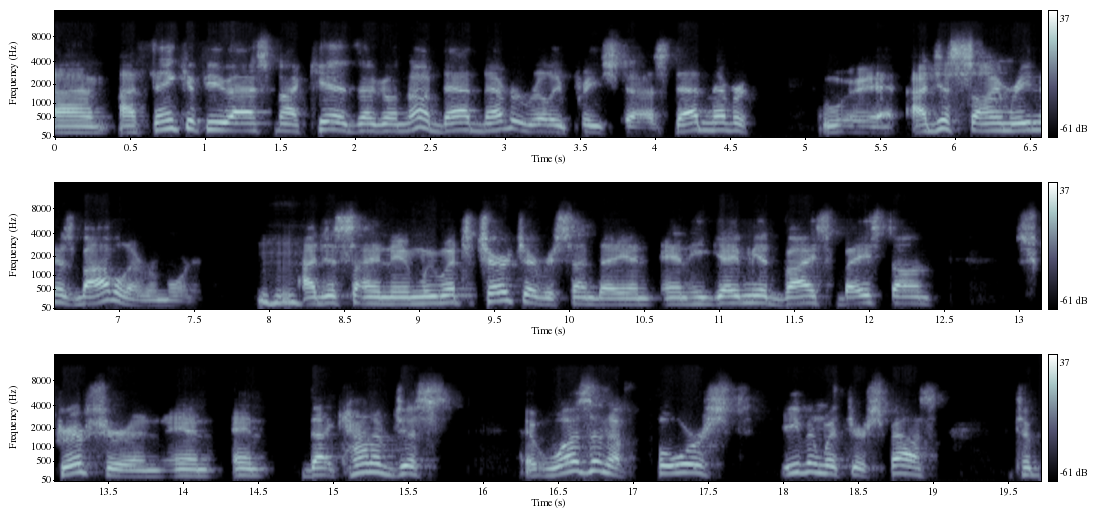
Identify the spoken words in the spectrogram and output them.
um, I think if you ask my kids, they'll go, "No, Dad never really preached to us. Dad never." I just saw him reading his Bible every morning. Mm-hmm. I just and then we went to church every Sunday, and and he gave me advice based on Scripture, and and and that kind of just it wasn't a forced, even with your spouse, to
